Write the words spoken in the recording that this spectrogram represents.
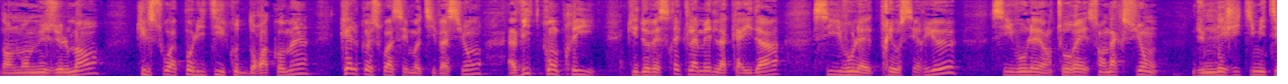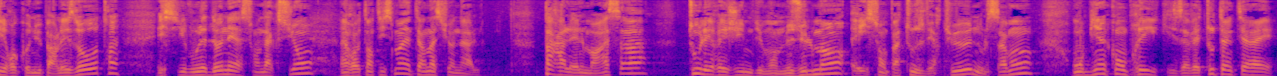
dans le monde musulman qu'il soit politique ou de droit commun, quelles que soient ses motivations, a vite compris qu'il devait se réclamer de la Qaïda s'il voulait être pris au sérieux, s'il voulait entourer son action d'une légitimité reconnue par les autres, et s'il voulait donner à son action un retentissement international. Parallèlement à ça, tous les régimes du monde musulman, et ils ne sont pas tous vertueux, nous le savons, ont bien compris qu'ils avaient tout intérêt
